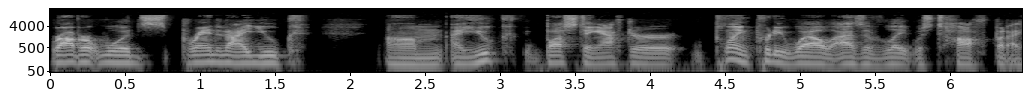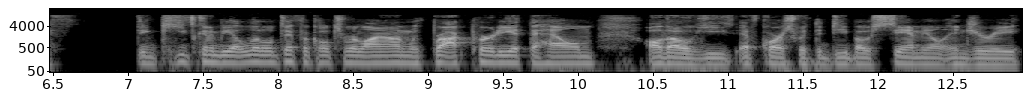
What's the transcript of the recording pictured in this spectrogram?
Robert Woods, Brandon Aiyuk. Um, Aiyuk busting after playing pretty well as of late was tough, but I think he's going to be a little difficult to rely on with Brock Purdy at the helm. Although he, of course, with the Deebo Samuel injury,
